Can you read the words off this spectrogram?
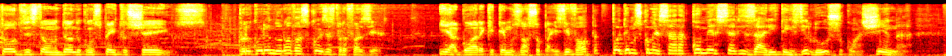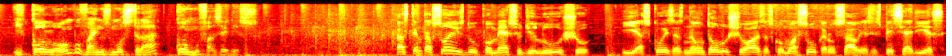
Todos estão andando com os peitos cheios, procurando novas coisas para fazer. E agora que temos nosso país de volta, podemos começar a comercializar itens de luxo com a China. E Colombo vai nos mostrar como fazer isso. As tentações do comércio de luxo e as coisas não tão luxuosas como o açúcar, o sal e as especiarias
